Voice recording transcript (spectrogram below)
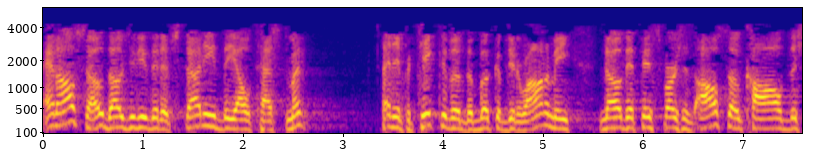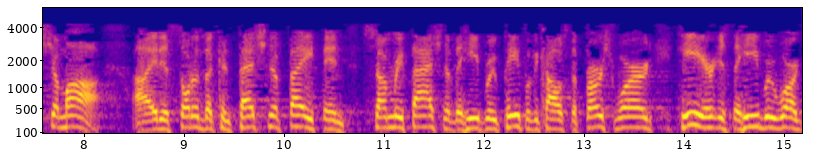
And also, those of you that have studied the Old Testament, and in particular the book of Deuteronomy, know that this verse is also called the Shema. Uh, it is sort of the confession of faith in summary fashion of the Hebrew people because the first word here is the Hebrew word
